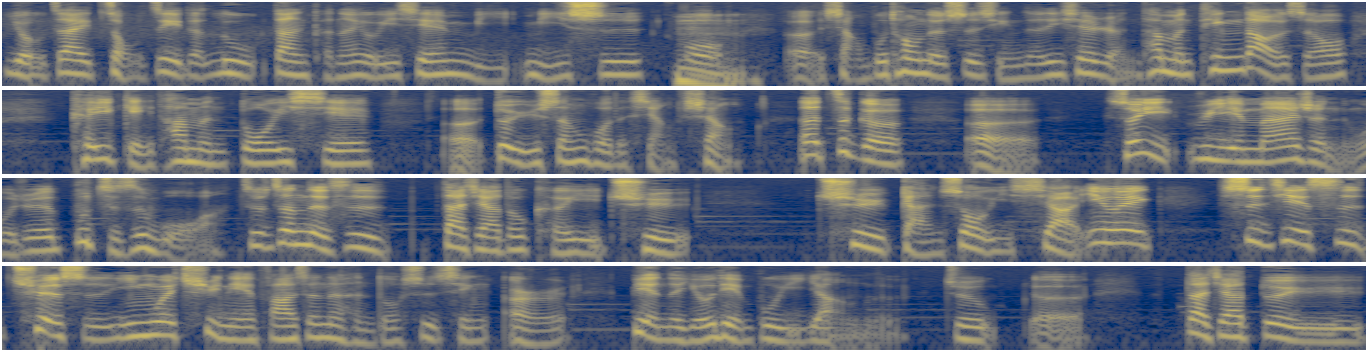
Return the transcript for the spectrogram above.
有在走自己的路，但可能有一些迷迷失或、嗯呃想不通的事情的一些人，他们听到的时候，可以给他们多一些呃对于生活的想象。那这个呃，所以 reimagine，我觉得不只是我、就真的是大家都可以去去感受一下，因为世界是确实因为去年发生了很多事情而变得有点不一样了。就呃，大家对于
